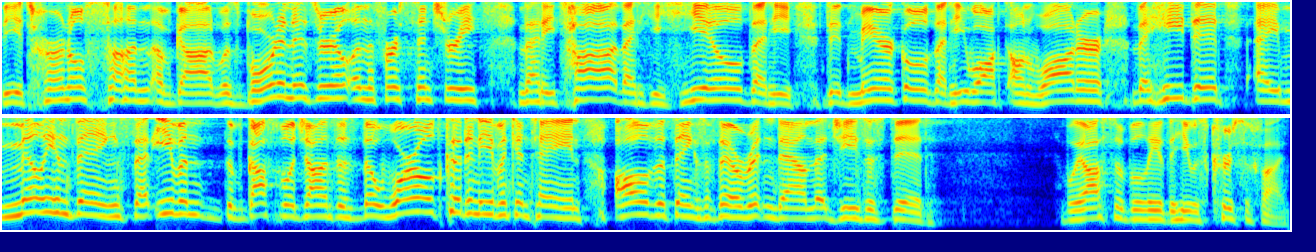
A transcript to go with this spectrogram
the eternal Son of God, was born in Israel in the first century, that he taught, that he healed, that he did miracles, that he walked on water, that he did a million things that even the Gospel of John says the world couldn't even contain all of the things if they were written down that Jesus did. But we also believe that he was crucified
